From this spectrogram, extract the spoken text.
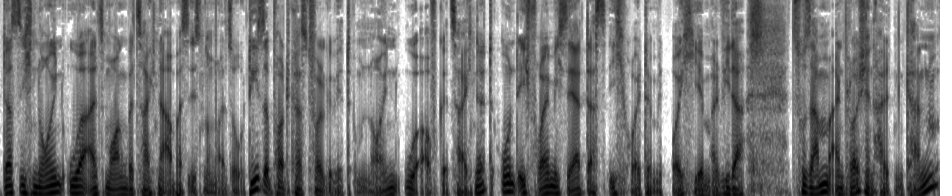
dass ich 9 Uhr als morgen bezeichne, aber es ist nun mal so. Diese Podcast-Folge wird um 9 Uhr aufgezeichnet und ich freue mich sehr, dass ich heute mit euch hier mal wieder zusammen ein Pläuschen halten kann.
